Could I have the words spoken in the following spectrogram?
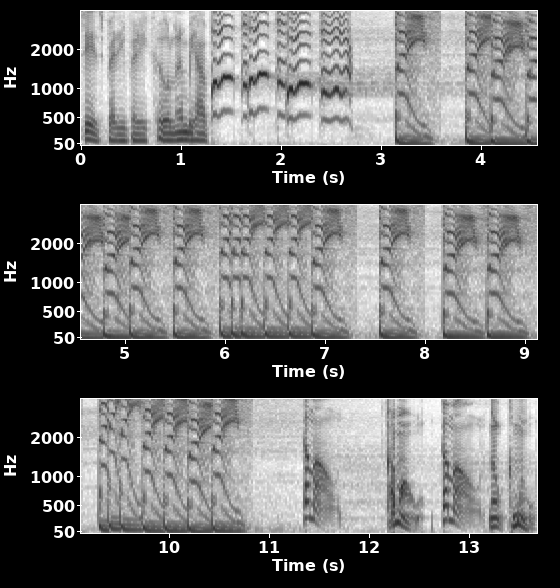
See it's very, very cool. And then we have. Bass, bass, bass, bass, bass, bass, bass, bass, bass, bass, bass. Come on. Come on. Come on. No, come on.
